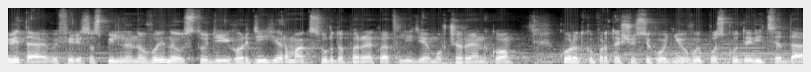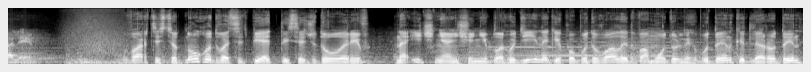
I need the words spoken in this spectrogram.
Вітаю в ефірі Суспільне новини у студії Гордій Єрмак, сурдопереклад Лідія Мовчаренко. Коротко про те, що сьогодні у випуску дивіться далі. Вартість одного 25 тисяч доларів. На Ічнянщині благодійники побудували два модульних будинки для родин,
